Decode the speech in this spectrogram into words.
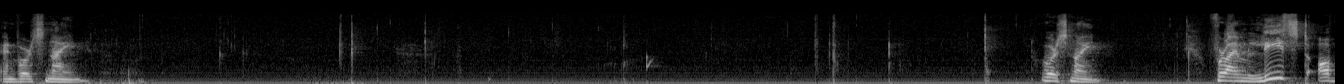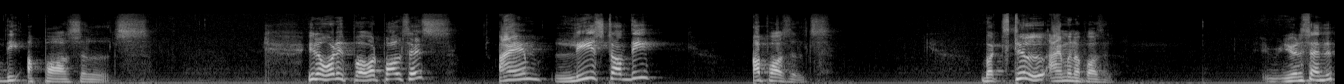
and verse 9. Verse 9 For I am least of the apostles. You know what, is, what Paul says? I am least of the apostles. But still, I am an apostle. You understand it?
